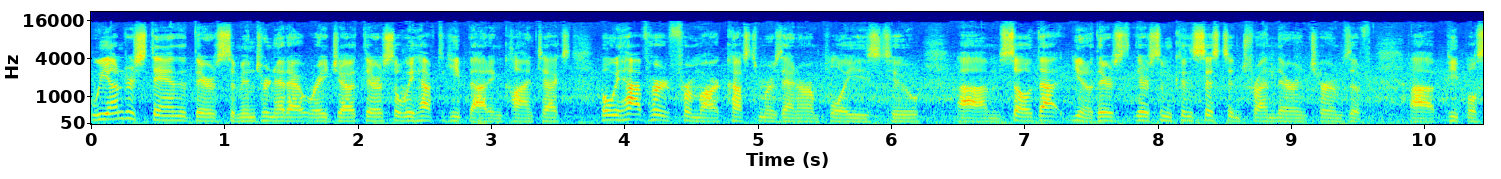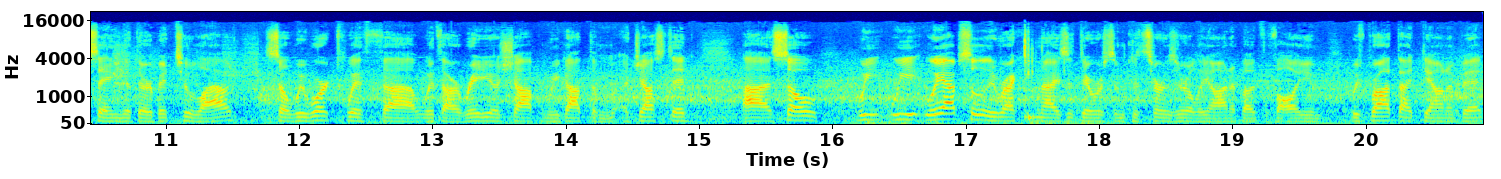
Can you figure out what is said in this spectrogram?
We understand that there's some internet outrage out there, so we have to keep that in context. But we have heard from our customers and our employees too. Um, so that you know, there's there's some consistent trend there in terms of uh, people saying that they're a bit too loud. So we worked with uh, with our radio shop and we got them adjusted. Uh, so we, we we absolutely recognize that there were some concerns early on about the volume. We've brought that down a bit.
